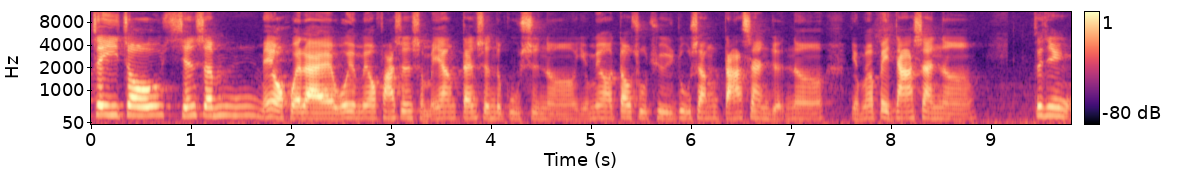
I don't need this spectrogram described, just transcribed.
这一周先生没有回来，我有没有发生什么样单身的故事呢？有没有到处去路上搭讪人呢？有没有被搭讪呢？最近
